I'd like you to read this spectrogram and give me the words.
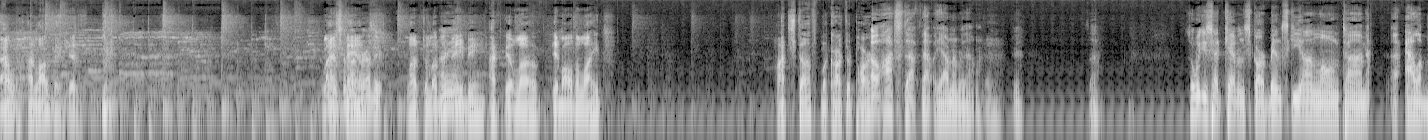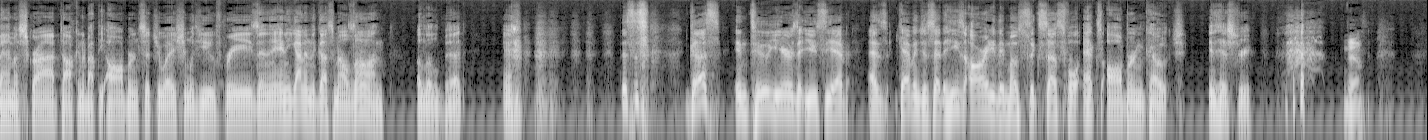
I had a lot of big hits. Last Dance, Love to Love Oh, yeah. Baby, I Feel Love, Dim All the Lights, Hot Stuff, MacArthur Park. Oh, hot stuff. That yeah, I remember that one. Yeah. So, so we just had Kevin Scarbinsky on, longtime uh, Alabama scribe, talking about the Auburn situation with Hugh Freeze, and and he got into Gus Malzahn a little bit, and this is Gus in two years at UCF. As Kevin just said, he's already the most successful ex Auburn coach in history. Yeah.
